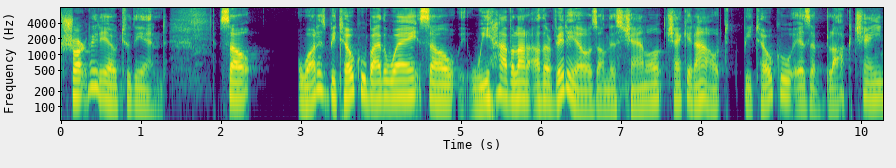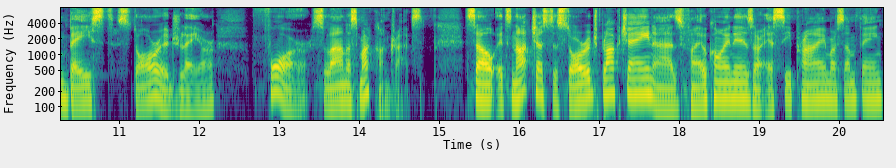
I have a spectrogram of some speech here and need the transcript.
short video to the end. So what is Bitoku, by the way? So we have a lot of other videos on this channel. Check it out. Bitoku is a blockchain-based storage layer for Solana smart contracts. So it's not just a storage blockchain as Filecoin is or SC Prime or something.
